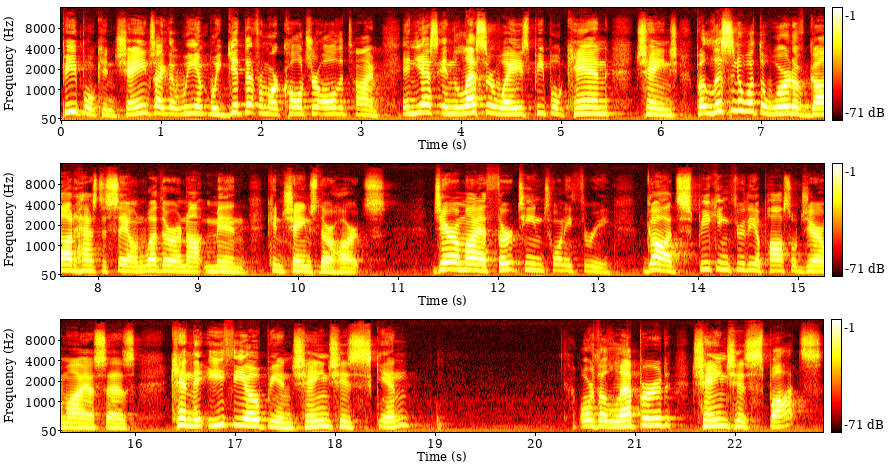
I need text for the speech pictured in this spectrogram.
People can change. Like that we, we get that from our culture all the time. And yes, in lesser ways, people can change. But listen to what the Word of God has to say on whether or not men can change their hearts. Jeremiah 13 23. God, speaking through the apostle Jeremiah, says, Can the Ethiopian change his skin? or the leopard change his spots,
